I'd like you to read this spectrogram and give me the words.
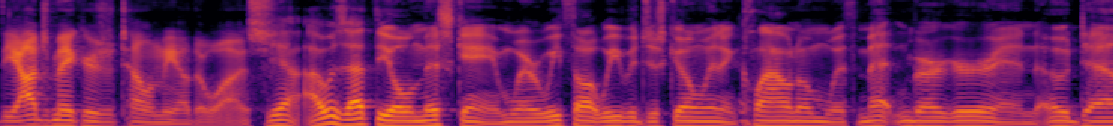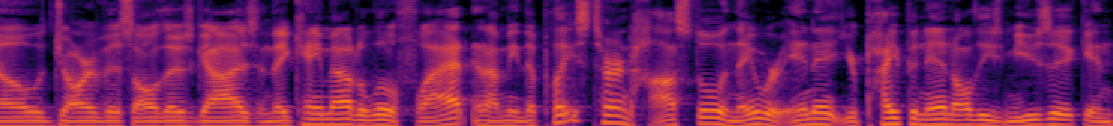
the odds makers are telling me otherwise. Yeah, I was at the Ole Miss game where we thought we would just go in and clown them with Mettenberger and Odell, Jarvis, all those guys, and they came out a little flat. And I mean, the place turned hostile, and they were in it. You're piping in all these music and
